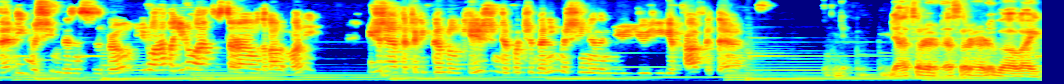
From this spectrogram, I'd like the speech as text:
vending machine businesses, bro. You don't have you don't have to start out with a lot of money. You just have to pick a good location to put your vending machine, and then you you, you get profit there. Yeah, that's what I, that's what I heard about. Like,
